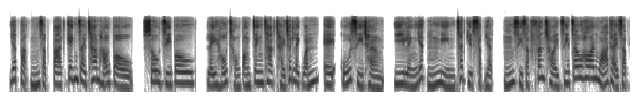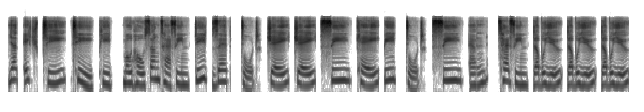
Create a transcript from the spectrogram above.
一百五十八经济参考报数字报利好重磅政策齐出力稳 A 股市场。二零一五年七月十日五时十分财智周刊话题十一。H T T P 冒号双斜线 D Z T J J C K B T C N 斜线 W W W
